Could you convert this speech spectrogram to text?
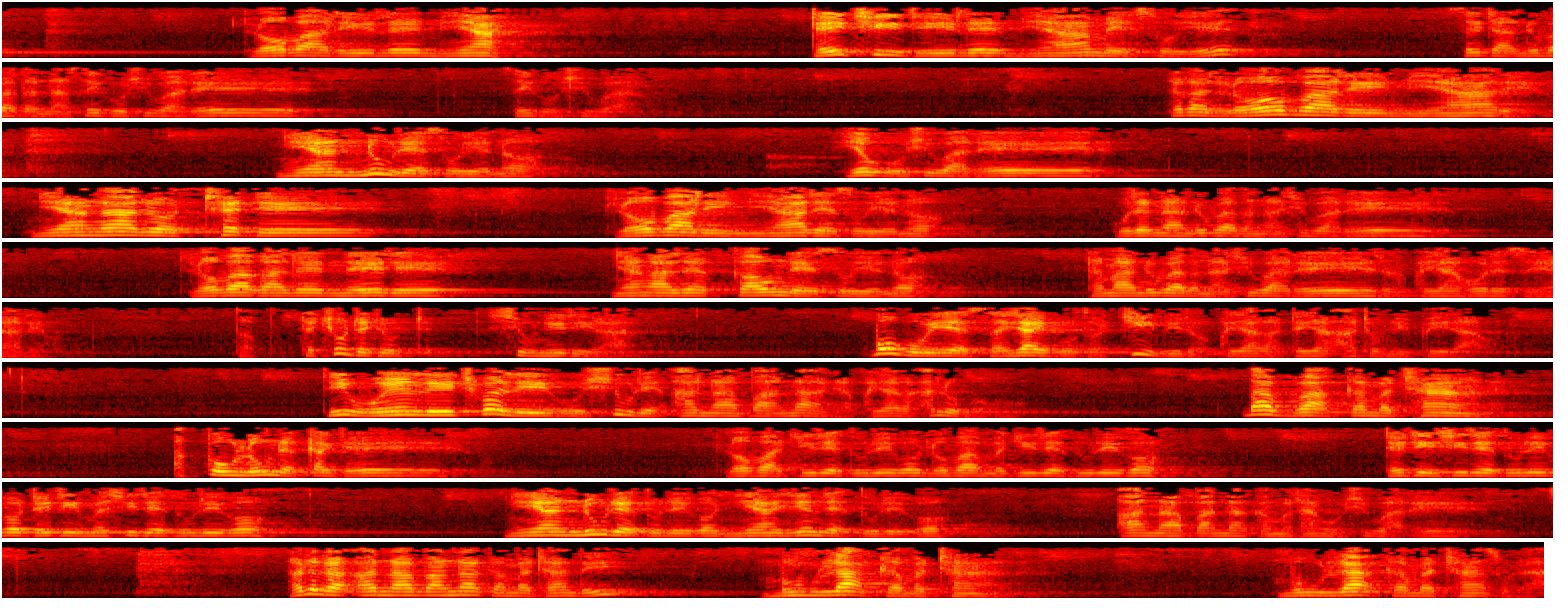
လောဘတွေလည်းများဒိဋ္ဌိတွေလည်းများမယ်ဆိုရင်စိတ်ဓာနုပဒနာစိတ်ကိုရှုပါတယ် စိတ်ကိုရှုပါဒါကလောဘတွေများတယ်ဉာဏ်နှုတယ်ဆိုရင်တော့ရုပ်ကိုရှုပါတယ်ဉာဏ်ကတော့ထက်တယ်လောဘတွေများတယ်ဆိုရင်တော့ဝေဒနာနုပဒနာရှုပါတယ်လောဘကလည်းနည်းတယ် ဉာဏ်ကလည်းကောင်းတယ်ဆိုရင်တော့ဓမ္မနုပဒနာရှုရတယ်ဆိုတော့ဘုရားဟောတဲ့ဇာတ်တွေတော့တချို့တချို့ရှုနည်းတွေကပုဂ္ဂိုလ်ရဲ့ဇယိုက်ကိုဆိုကြည့်ပြီးတော့ဘုရားကတရားအထုံနေပေးတာဒီဝင်လေချွက်လေကိုရှုတဲ့အာနာပါနကြဘုရားကအဲ့လိုမဟုတ်ဘူးသဗ္ဗကမ္မထံအကုန်လုံးနဲ့ကြိုက်တယ် လောဘကြီးတဲ့သူတွေကိုလောဘမကြီးတဲ့သူတွေကိုဒိဋ္ဌိရှိတဲ့သူတွေကိုဒိဋ္ဌိမရှိတဲ့သူတွေကိုဉာဏ်နုတဲ့သူတွေကိုဉာဏ်ရင့်တဲ့သူတွေကိုအာနာပါနကမ္မထံကိုရှုရတယ်နောက်တစ်ခါအာနာပါနကမ္မထံသည်မူလကမ္မထံမူလကမ္မထံဆိုတာ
